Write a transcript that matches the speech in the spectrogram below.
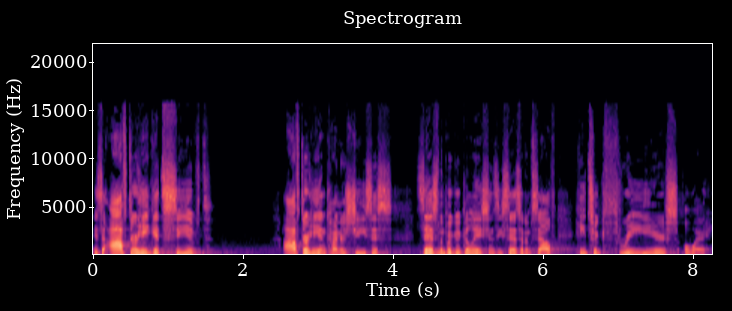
is after he gets saved, after he encounters Jesus, it says in the book of Galatians, he says it himself, he took three years away.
